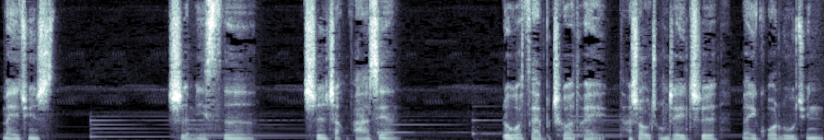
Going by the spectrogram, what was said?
美军史史密斯师长发现，如果再不撤退，他手中这支美国陆军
